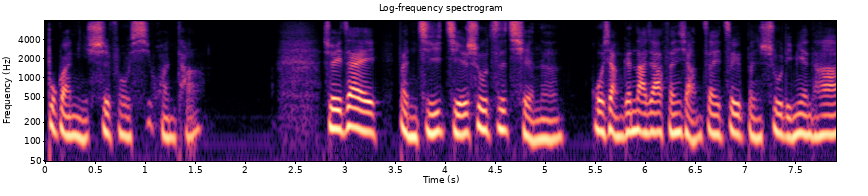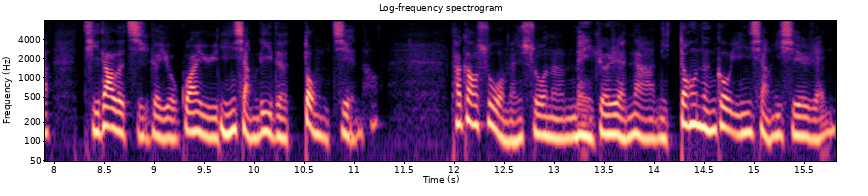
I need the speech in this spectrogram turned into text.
不管你是否喜欢他。所以在本集结束之前呢。我想跟大家分享，在这本书里面，他提到了几个有关于影响力的洞见哈。他告诉我们说呢，每个人呐，你都能够影响一些人，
